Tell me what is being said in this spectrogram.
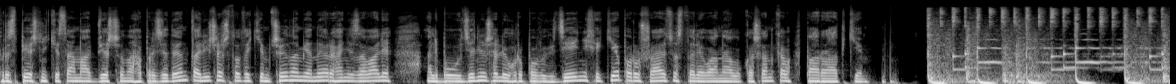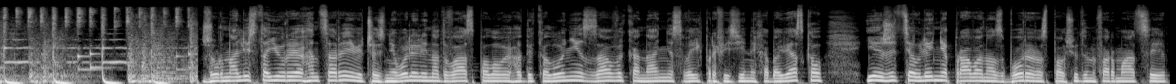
Прыспешнікі самаабвешчанага прэзідэнта лічаць што такім чынам яны арганізавалі альбо ўдзельнічалі ў групавых дзеяннях якія парушаюць усталяваныя лукашэнкам парадкі журналіста юрыя ганцарэвича зняволілі на два з паловы гады калоніі за выкананне сваіх прафесійных абавязкаў і ажыццяўлення права на зборы распаўсюд інфармацыі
